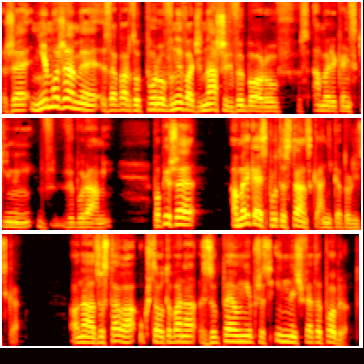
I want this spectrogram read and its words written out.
że nie możemy za bardzo porównywać naszych wyborów z amerykańskimi wyborami. Po pierwsze, Ameryka jest protestancka, a nie katolicka. Ona została ukształtowana zupełnie przez inny światopogląd.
